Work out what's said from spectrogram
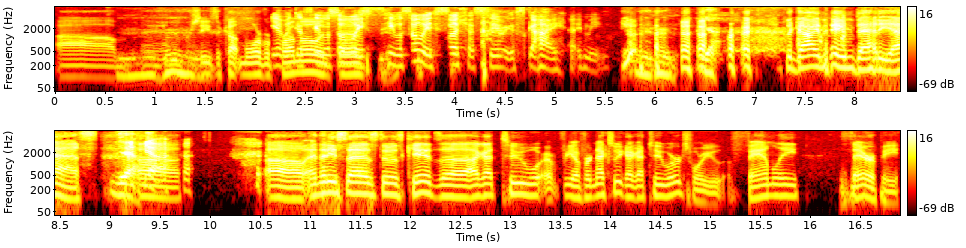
Um, and mm-hmm. proceeds to cut more of a yeah, promo. Because he was says, always he was always such a serious guy. I mean, mm-hmm. yeah, right. the guy named Daddy Ass. Yeah, uh, yeah uh, and then he says to his kids, uh, "I got two, you know, for next week. I got two words for you: family therapy."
